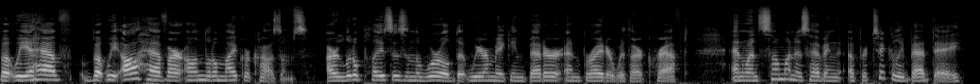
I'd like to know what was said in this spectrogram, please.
But we have but we all have our own little microcosms, our little places in the world that we are making better and brighter with our craft. And when someone is having a particularly bad day,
